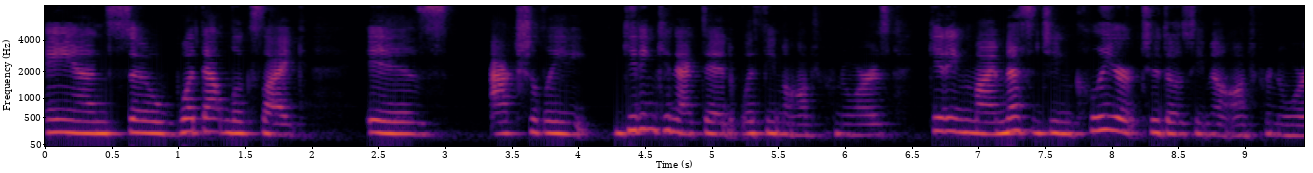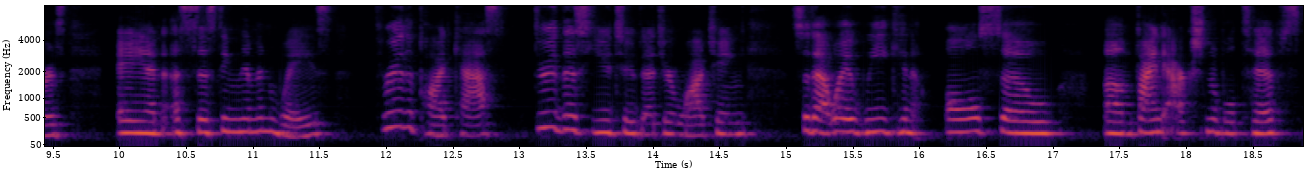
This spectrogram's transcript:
And so, what that looks like is actually getting connected with female entrepreneurs, getting my messaging clear to those female entrepreneurs, and assisting them in ways through the podcast, through this YouTube that you're watching, so that way we can also um, find actionable tips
